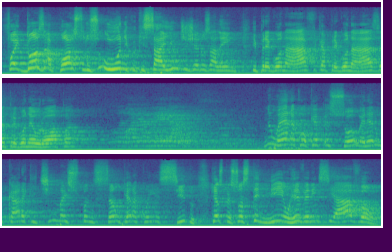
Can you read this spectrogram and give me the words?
Foi dos apóstolos o único que saiu de Jerusalém e pregou na África, pregou na Ásia, pregou na Europa. Não era qualquer pessoa, ele era um cara que tinha uma expansão, que era conhecido, que as pessoas temiam, reverenciavam,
